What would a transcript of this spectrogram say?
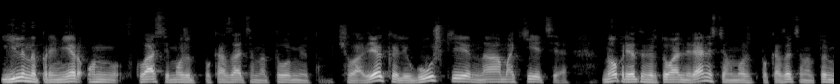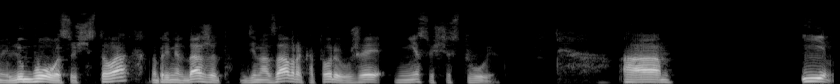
или, например, он в классе может показать анатомию там, человека, лягушки на макете, но при этом в виртуальной реальности он может показать анатомию любого существа, например, даже динозавра, который уже не существует. А, и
